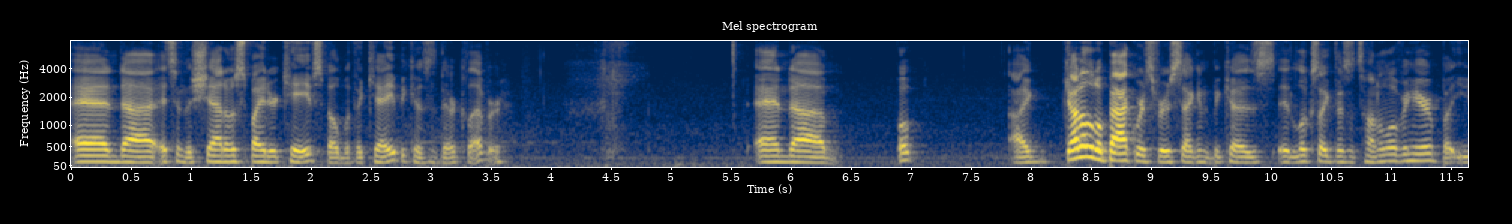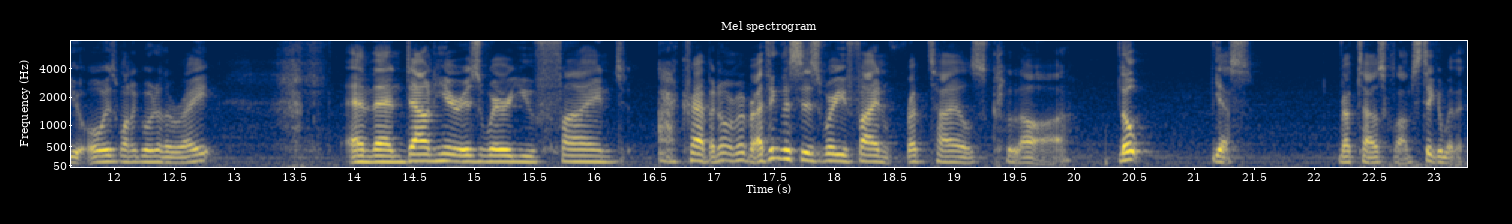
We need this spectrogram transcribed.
And uh, it's in the Shadow Spider Cave, spelled with a K, because they're clever. And, um, I got a little backwards for a second because it looks like there's a tunnel over here, but you always want to go to the right. And then down here is where you find. Ah, crap, I don't remember. I think this is where you find Reptile's Claw. Nope. Yes. Reptile's Claw. I'm sticking with it.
